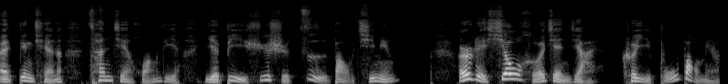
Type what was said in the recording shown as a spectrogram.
哎，并且呢，参见皇帝啊，也必须是自报其名。而这萧何见驾呀，可以不报名，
